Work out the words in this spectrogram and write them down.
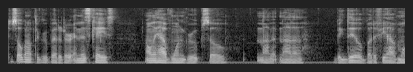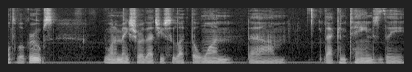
just open up the group editor. In this case, I only have one group, so not a, not a big deal. But if you have multiple groups, you want to make sure that you select the one that um, that contains the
